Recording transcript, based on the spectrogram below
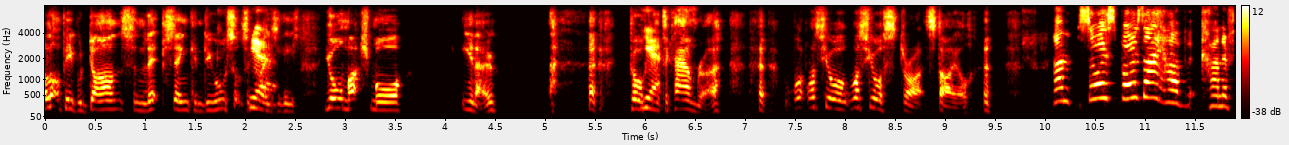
a lot of people dance and lip sync and do all sorts of yeah. crazy things you're much more you know talking yes. to camera what, what's your what's your style Um, so I suppose I have kind of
